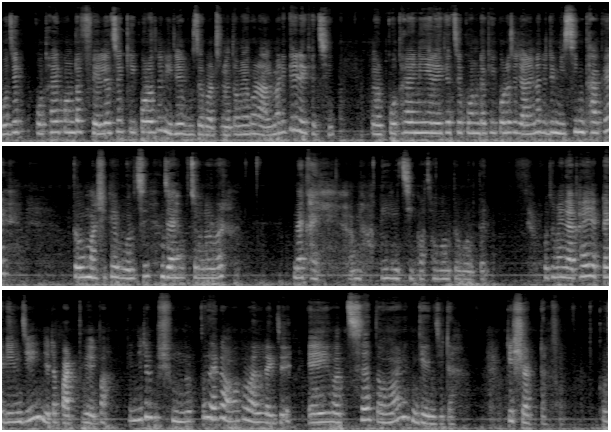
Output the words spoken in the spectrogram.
ও যে কোথায় কোনটা ফেলেছে, কি করেছে, নিজেই বুঝতে পারছি না। তো আমি এখন আলমারিতেই রেখেছি। এবার কোথায় নিয়ে রেখেছে, কোনটা কি করেছে জানি না। যদি মিসিং থাকে, তো মাসিকে বলছি। যাই হোক, চলো এবার দেখাই। আমি হাঁপিয়ে গেছি কথা বলতে বলতে। প্রথমে দেখাই একটা গেঞ্জি, যেটা পাঠিয়ে বা গেঞ্জিটা খুব সুন্দর তো, দেখো আমাকে ভালো লাগছে। এই হচ্ছে তোমার গেঞ্জিটা টি শার্টটা খুব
